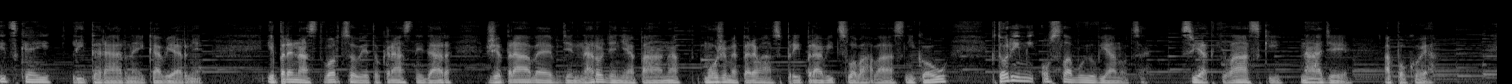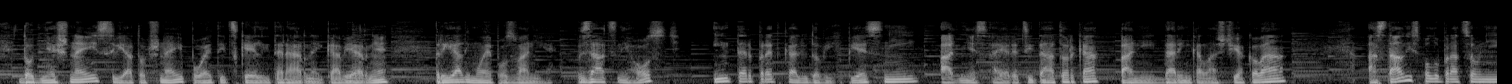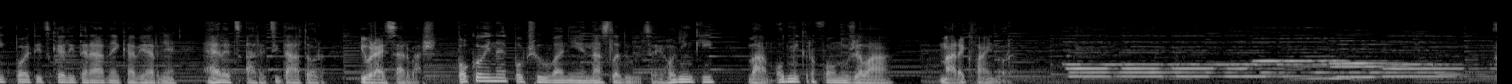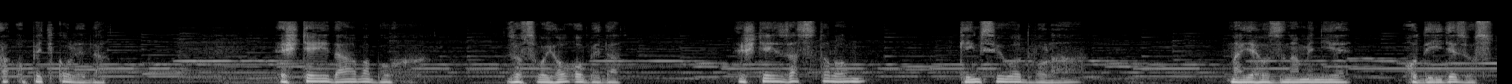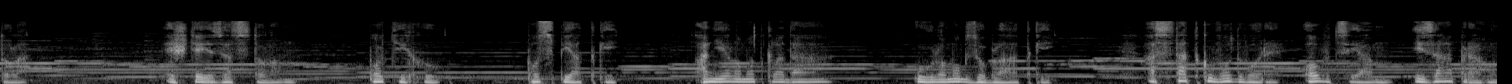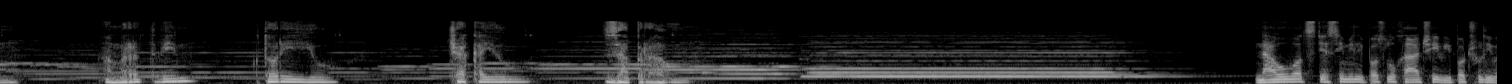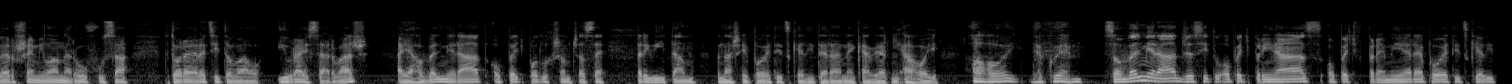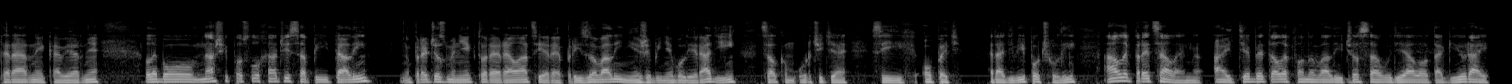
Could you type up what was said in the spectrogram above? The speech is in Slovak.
poetickej literárnej kaviarne. I pre nás tvorcov je to krásny dar, že práve v deň narodenia pána môžeme pre vás pripraviť slová básnikov, ktorými oslavujú Vianoce. Sviatky lásky, nádeje a pokoja. Do dnešnej sviatočnej poetickej literárnej kaviarne prijali moje pozvanie. Vzácny host, interpretka ľudových piesní a dnes aj recitátorka pani Darinka Laščiaková a stály spolupracovník poetickej literárnej kaviarne, herec a recitátor Juraj Sarvaš. Pokojné počúvanie nasledujúcej hodinky vám od mikrofónu želá Marek Fajnor. A opäť koleda. Ešte jej dáva Boh zo svojho obeda. Ešte je za stolom, kým si ju odvolá. Na jeho znamenie odíde zo stola. Ešte je za stolom, potichu, po spiatky, anielom odkladá úlomok z oblátky a statku vo dvore, ovciam i záprahom a mŕtvým, ktorí ju čakajú za Prahom. Na úvod ste si, milí poslucháči, vypočuli verše Milana Rufusa, ktoré recitoval Juraj Sarvaš a ja ho veľmi rád opäť po dlhšom čase privítam v našej poetickej literárnej kaviarni. Ahoj. Ahoj, ďakujem. Som veľmi rád, že si tu opäť pri nás, opäť v premiére poetickej literárnej kaviarne, lebo naši poslucháči sa pýtali, prečo sme niektoré relácie reprizovali, nie že by neboli radi, celkom určite si ich opäť radi vypočuli, ale predsa len aj tebe telefonovali, čo sa udialo, tak Juraj,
